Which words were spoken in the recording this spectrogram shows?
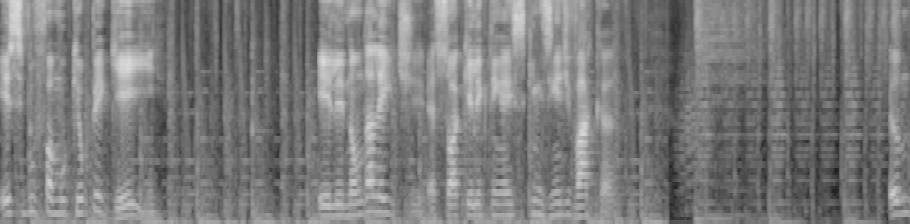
esse Bufamu que eu peguei, ele não dá leite. É só aquele que tem a skinzinha de vaca. Eu,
